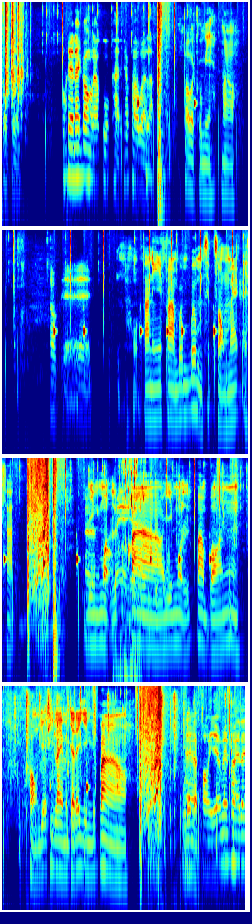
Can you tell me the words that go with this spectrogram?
โอเคโอเคได้กล้องแล้วกูขาดแค่ power ละ ประวัติกูมี มาเอา โอเค โหตอนนี้ฟาร์มบึ้มบึ้มสิบสองแม็กไอสัตว์เออยิงหมดหรือของแม่งเปล่า ยิงหมดหรือเปล่าบอลของเยอะที่ไรมันจะได้ยิงหรือเปล่ากูเล่นแบบของเยอะไม่ค่อยได้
